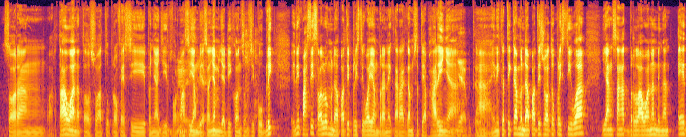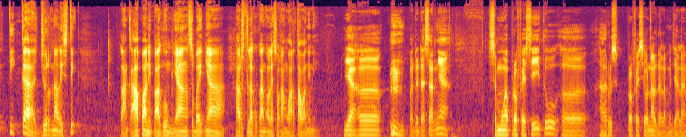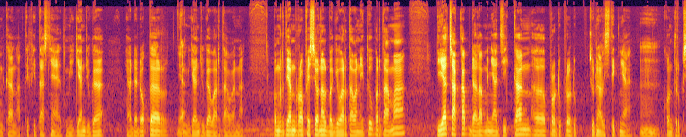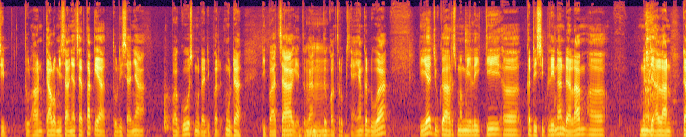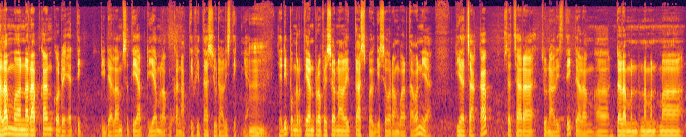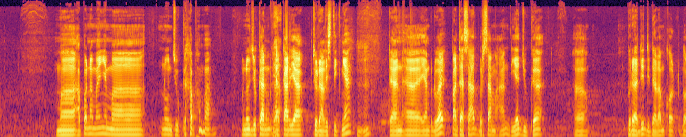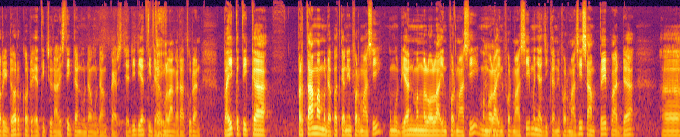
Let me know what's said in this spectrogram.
seorang wartawan atau suatu profesi penyaji informasi yang biasanya menjadi konsumsi publik, ini pasti selalu mendapati peristiwa yang beraneka ragam setiap harinya. Iya, betul. Nah, ini ketika mendapati suatu peristiwa yang sangat berlawanan dengan etika jurnalistik, langkah apa nih Pak Agung yang sebaiknya harus dilakukan oleh seorang wartawan ini? Ya, eh, pada dasarnya semua profesi itu eh, harus profesional dalam menjalankan aktivitasnya. Demikian juga ya ada dokter, Ya. demikian juga wartawan. Nah, pengertian profesional bagi wartawan itu pertama dia cakap dalam menyajikan eh, produk-produk jurnalistiknya. Hmm. konstruksi eh, kalau misalnya cetak ya tulisannya bagus mudah diper- mudah dibaca gitu kan itu konstruksinya. Yang kedua dia juga harus memiliki eh, kedisiplinan dalam eh, menjalan dalam menerapkan kode etik di dalam setiap dia melakukan aktivitas jurnalistiknya. Hmm. jadi pengertian profesionalitas bagi seorang wartawan ya dia cakap secara jurnalistik dalam eh, dalam men- men- me- me- apa namanya menunjuk apa menunjukkan Ya. eh, karya jurnalistiknya Mm-mm. dan eh, yang kedua pada saat bersamaan dia juga eh, berada di dalam ko- koridor kode etik jurnalistik dan undang-undang pers jadi dia tidak Oke. melanggar aturan baik ketika pertama mendapatkan informasi kemudian mengelola informasi mengolah informasi menyajikan informasi sampai pada eh,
